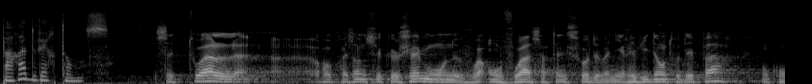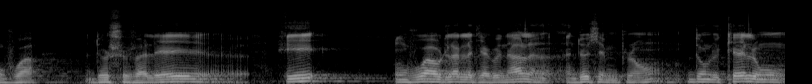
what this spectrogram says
par advertence. Cette toile euh, représente ce que j'aime, où on, voit, certaines choses de manière évidente au départ. Donc on voit deux chevalets, euh, et on voit au-delà de la diagonale un, deuxième plan dans lequel on,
